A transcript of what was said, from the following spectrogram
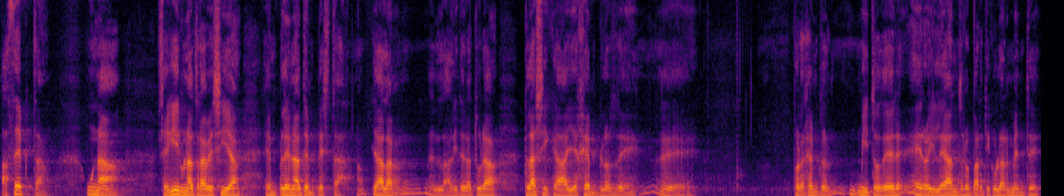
acepta seguir una travesía en plena tempestad. Ya en la literatura clásica hay ejemplos de por ejemplo, el mito de Ero y Leandro particularmente,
